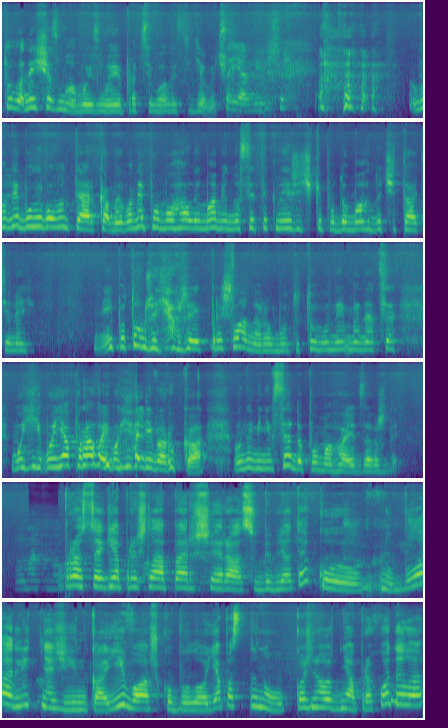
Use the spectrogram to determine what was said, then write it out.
То вони ще з мамою з моєю працювали, ці дівчатки. Це я більше. Вони були волонтерками, вони допомагали мамі носити книжечки по домах до читателів. І потім вже я вже як прийшла на роботу, то вони мене це мої, моя права і моя ліва рука. Вони мені все допомагають завжди. Просто як я прийшла перший раз у бібліотеку, ну, була літня жінка, їй важко було. Я ну, кожного дня приходила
